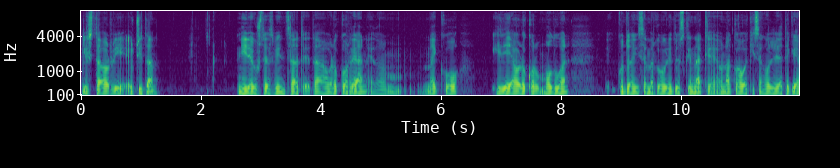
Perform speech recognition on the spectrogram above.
lista horri eutsita nire ustez bintzat eta orokorrean edo nahiko idea orokor moduan kontuan izan beharko genituzkenak eh, honako hauek izango lirateke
